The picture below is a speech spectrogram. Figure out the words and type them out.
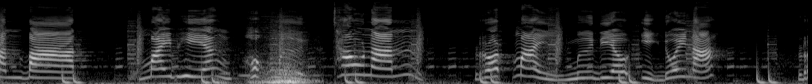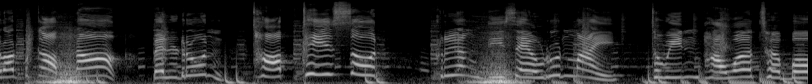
0 0 บาท ไม่เพียง 60,000 เท่านั้น รถใหม่มือเดียวอีกด้วยนะ รถประกอบนอกเป็นรุ่นท็อปที่สุด เครื่องดีเซลรุ่นใหม่ Twin Power Turbo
